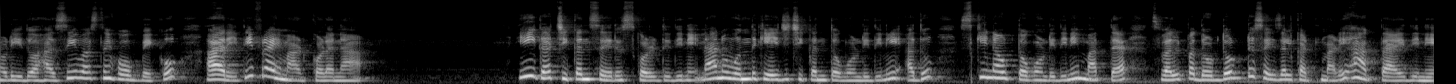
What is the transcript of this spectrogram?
ನೋಡಿ, ಇದು ಹಸಿ ವಾಸನೆ ಹೋಗಬೇಕು. ಆ ರೀತಿ ಫ್ರೈ ಮಾಡ್ಕೊಳ್ಳೋಣ. ಈಗ ಚಿಕನ್ ಸೇರಿಸ್ಕೊಳ್ತಿದ್ದೀನಿ. ನಾನು ಒಂದು ಕೆ ಜಿ ಚಿಕನ್ ತೊಗೊಂಡಿದ್ದೀನಿ. ಅದು ಸ್ಕಿನ್ ಔಟ್ ತೊಗೊಂಡಿದ್ದೀನಿ. ಮತ್ತು ಸ್ವಲ್ಪ ದೊಡ್ಡ ದೊಡ್ಡ ಸೈಜಲ್ಲಿ ಕಟ್ ಮಾಡಿ ಹಾಕ್ತಾ ಇದ್ದೀನಿ.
